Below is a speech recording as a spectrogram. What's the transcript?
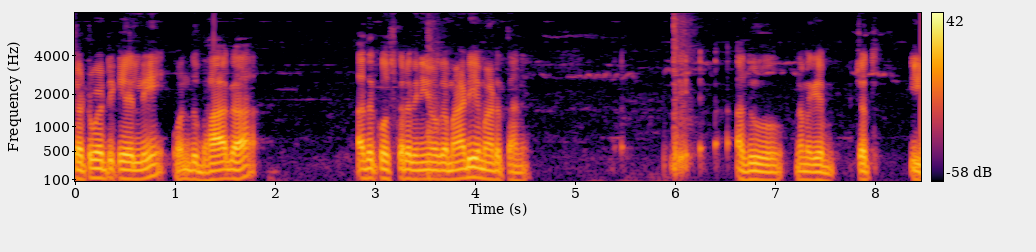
ಚಟುವಟಿಕೆಯಲ್ಲಿ ಒಂದು ಭಾಗ ಅದಕ್ಕೋಸ್ಕರ ವಿನಿಯೋಗ ಮಾಡಿಯೇ ಮಾಡುತ್ತಾನೆ. ಅದು ನಮಗೆ ಚತ್, ಈ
